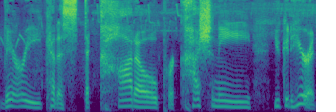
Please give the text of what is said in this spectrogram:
very kind of staccato, percussiony. You could hear it.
